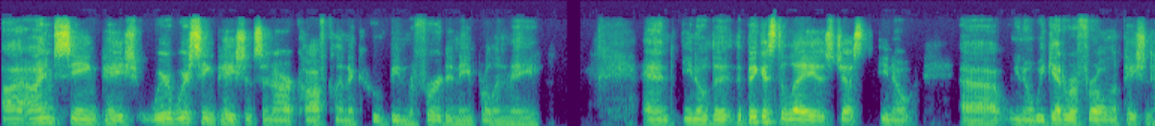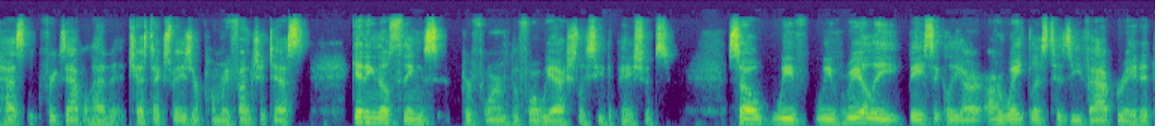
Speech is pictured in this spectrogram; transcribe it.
I, am seeing patient, we're, we're seeing patients in our cough clinic who've been referred in April and May. And, you know, the, the biggest delay is just, you know, uh, you know, we get a referral and the patient has, for example, had chest x-rays or pulmonary function tests, getting those things performed before we actually see the patients. So we've we've really basically our, our wait list has evaporated.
